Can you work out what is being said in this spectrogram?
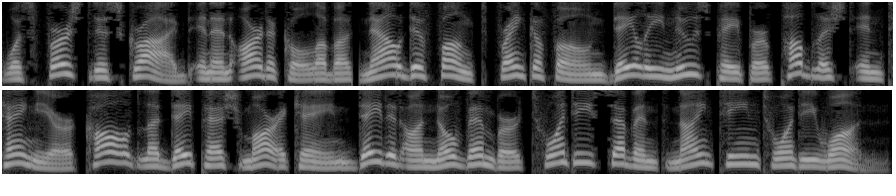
was first described in an article of a now defunct francophone daily newspaper published in Tangier called La Dépêche Marocaine dated on November 27, 1921.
